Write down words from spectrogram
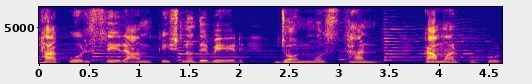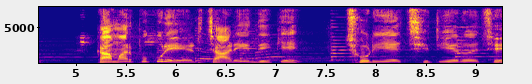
ঠাকুর শ্রী রামকৃষ্ণদেবের জন্মস্থান কামারপুকুর কামারপুকুরের চারিদিকে ছড়িয়ে ছিটিয়ে রয়েছে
